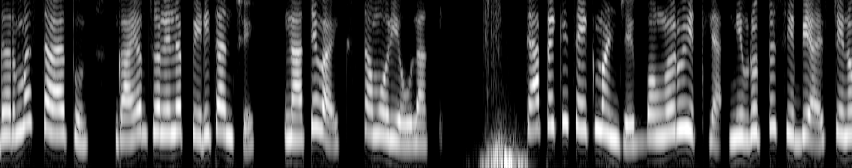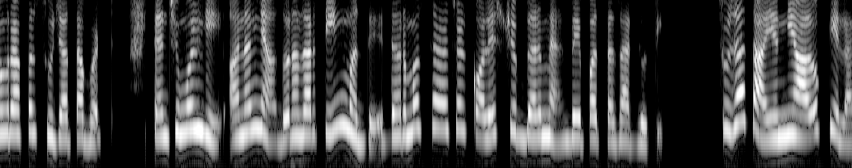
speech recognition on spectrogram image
धर्मस्थळातून गायब झालेल्या पीडितांचे नातेवाईक समोर येऊ लागले. त्यापैकीच एक म्हणजे बंगळुरू इथल्या निवृत्त सीबीआय स्टेनोग्राफर सुजाता भट्ट. त्यांची मुलगी अनन्या दोन हजार तीन मध्ये धर्मस्थळाच्या कॉलेज ट्रिप दरम्यान बेपत्ता झाली होती. सुजाता यांनी आरोप केला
